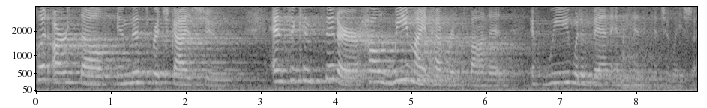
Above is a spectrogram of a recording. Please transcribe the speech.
put ourselves in this rich guy's shoes and to consider how we might have responded if we would have been in his situation.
